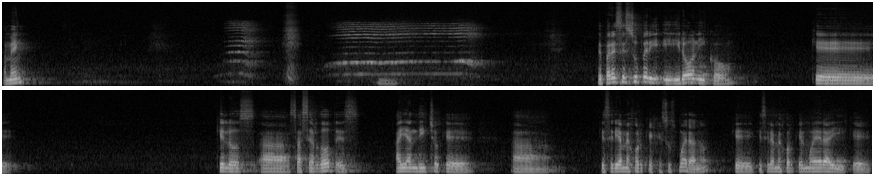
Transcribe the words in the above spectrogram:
Amén. Me parece súper irónico que, que los ah, sacerdotes hayan dicho que, ah, que, sería mejor que Jesús muera, ¿no? Que, que sería mejor que Él muera y que,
